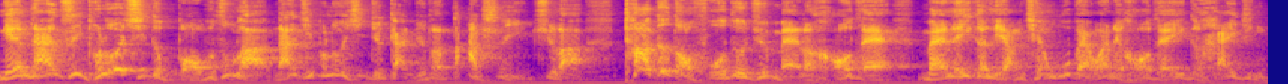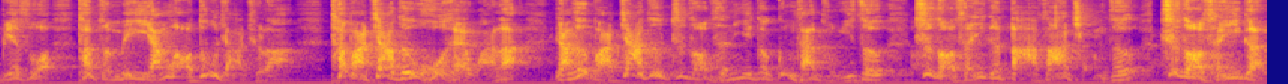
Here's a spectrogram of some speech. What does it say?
连南希·佩洛西都保不住了，南希·佩洛西就感觉到大势已去了。他都到佛州去买了豪宅，买了一个两千五百万的豪宅，一个海景别墅，他准备养老度假去了。他把加州祸害完了，然后把加州制造成一个共产主义州，制造成一个打砸抢州，制造成一个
